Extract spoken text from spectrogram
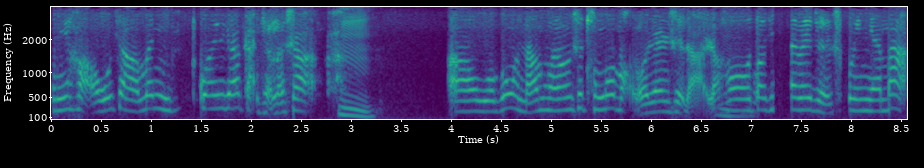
你好，我想问你关于点感情的事儿。嗯啊、我跟我男朋友是通过网络认识的，然后到现在为止处了一年半，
